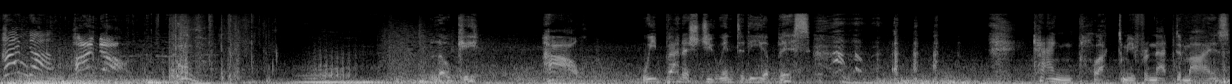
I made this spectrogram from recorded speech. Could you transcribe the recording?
Heimdall! Heimdall! Loki, how? We banished you into the abyss. Kang plucked me from that demise.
